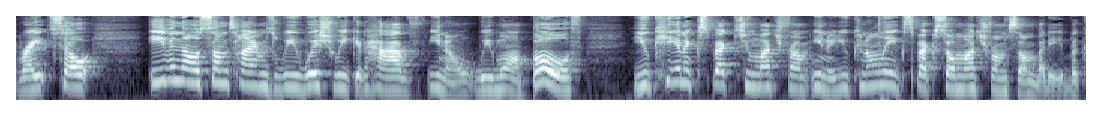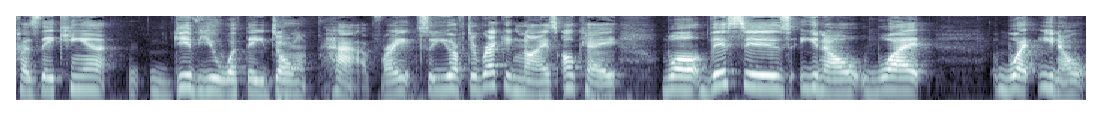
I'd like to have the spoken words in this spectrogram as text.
right? So even though sometimes we wish we could have, you know, we want both, you can't expect too much from you know you can only expect so much from somebody because they can't give you what they don't have right so you have to recognize okay well this is you know what what you know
